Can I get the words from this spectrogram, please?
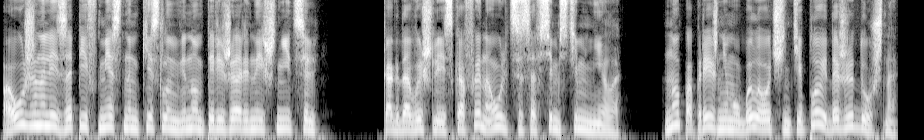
поужинали, запив местным кислым вином пережаренный шницель. Когда вышли из кафе, на улице совсем стемнело, но по-прежнему было очень тепло и даже душно.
